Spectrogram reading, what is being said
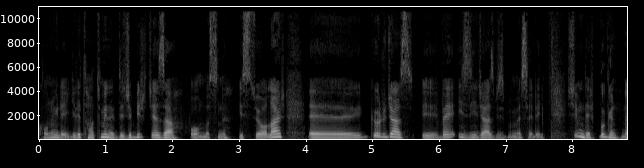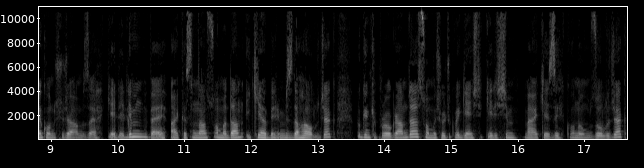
konuyla ilgili tatmin edici bir ceza olmasını istiyorlar. E, göreceğiz e, ve izleyeceğiz biz bu meseleyi. Şimdi bugün ne konuşacağımıza gelelim ve arkasından Soma'dan iki haberimiz daha olacak. Bugünkü programda Soma Çocuk ve Gençlik Gelişim Merkezi konuğumuz olacak.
